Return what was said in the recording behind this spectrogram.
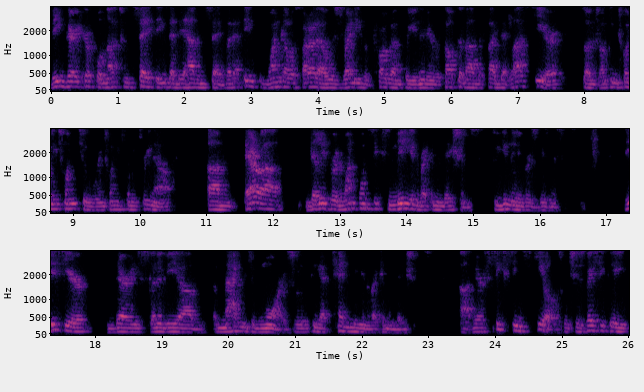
being very careful not to say things that they haven't said. But I think Juan Carlos Parada, who was running the program for Unilever, talked about the fact that last year, so I'm talking 2022, we're in 2023 now, um, Aera delivered 1.6 million recommendations to Unilever's businesses. This year, there is going to be a, a magnitude more. So we're looking at 10 million recommendations. Uh, there are 16 skills, which is basically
